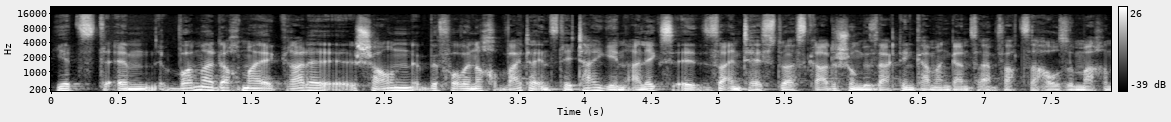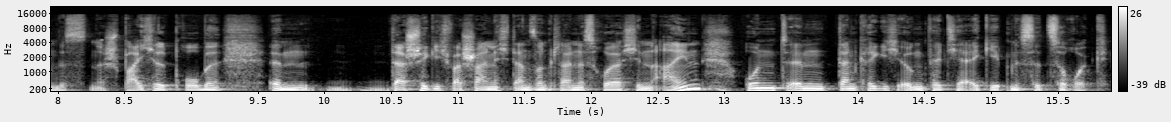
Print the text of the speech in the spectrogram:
Jetzt ähm, wollen wir doch mal gerade schauen, bevor wir noch weiter ins Detail gehen. Alex, äh, so ein Test, du hast gerade schon gesagt, den kann man ganz einfach zu Hause machen. Das ist eine Speichelprobe. Ähm, da schicke ich wahrscheinlich dann so ein kleines Röhrchen ein und ähm, dann kriege ich irgendwelche Ergebnisse zurück.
